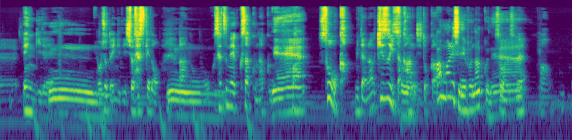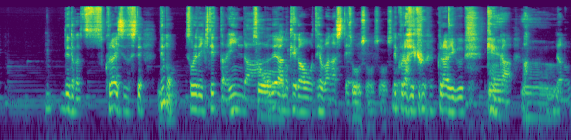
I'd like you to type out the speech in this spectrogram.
ー演技う。で。表情と演技で一緒ですけど、あの、説明臭くなく、ねえ。そうかみたいな、気づいた感じとか。あんまりセリフなくね。そうですね。あで、だから、クライシスして、でも、それで生きてったらいいんだ。そう。で、あの、怪我を手放して、そうそうそう。で、クラビグ、クラビグ剣が、ね。あうん。あの、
